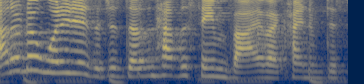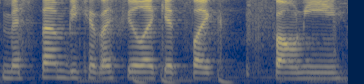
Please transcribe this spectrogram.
I don't know what it is. It just doesn't have the same vibe. I kind of dismiss them because I feel like it's like phony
